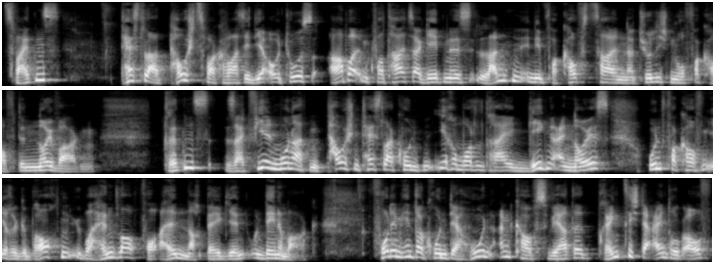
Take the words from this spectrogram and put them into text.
Zweitens, Tesla tauscht zwar quasi die Autos, aber im Quartalsergebnis landen in den Verkaufszahlen natürlich nur verkaufte Neuwagen. Drittens, seit vielen Monaten tauschen Tesla-Kunden ihre Model 3 gegen ein neues und verkaufen ihre Gebrauchten über Händler, vor allem nach Belgien und Dänemark. Vor dem Hintergrund der hohen Ankaufswerte drängt sich der Eindruck auf,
